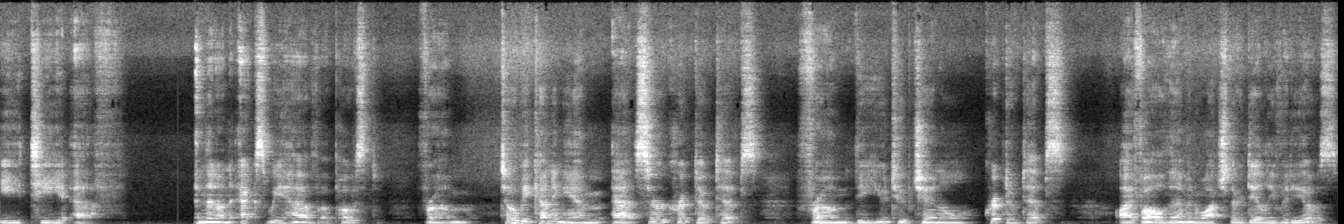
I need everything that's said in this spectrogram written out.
ETF. And then on X, we have a post from Toby Cunningham at Sir Crypto Tips from the YouTube channel Crypto Tips. I follow them and watch their daily videos.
